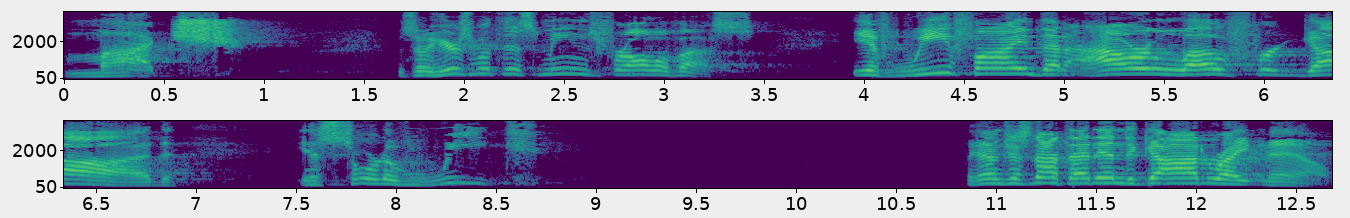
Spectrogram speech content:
much. So here's what this means for all of us. If we find that our love for God is sort of weak. Like, I'm just not that into God right now.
